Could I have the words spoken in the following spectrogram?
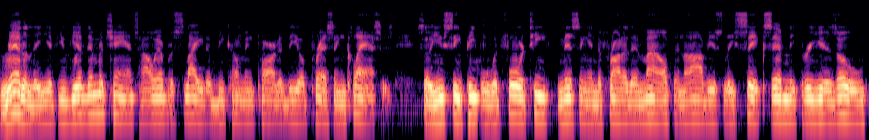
readily if you give them a chance, however slight, of becoming part of the oppressing classes. So you see people with four teeth missing in the front of their mouth and obviously sick, 73 years old,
